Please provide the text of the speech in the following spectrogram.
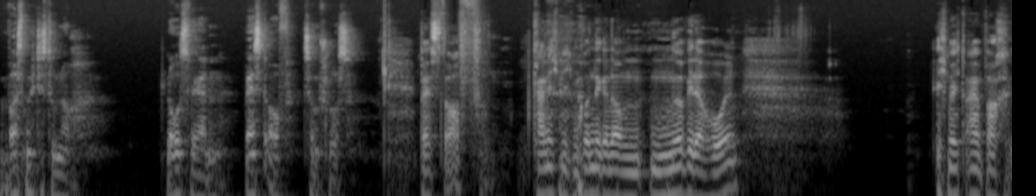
Was möchtest du noch loswerden? Best of zum Schluss. Best of kann ich mich im Grunde genommen nur wiederholen. Ich möchte einfach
